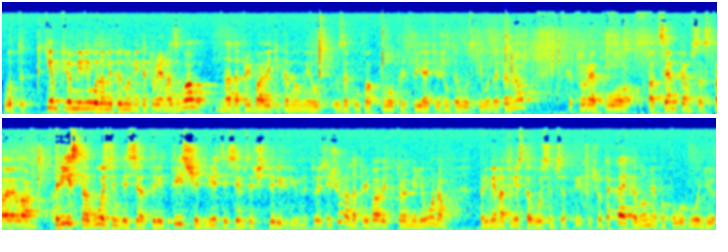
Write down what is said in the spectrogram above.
Вот к тем трем миллионам экономии, которые я назвал, надо прибавить экономию закупок по предприятию Желтоводский водоканал, которая по оценкам составила 383 274 гривны. То есть еще надо прибавить к 3 миллионам примерно 380 тысяч. Вот такая экономия по полугодию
